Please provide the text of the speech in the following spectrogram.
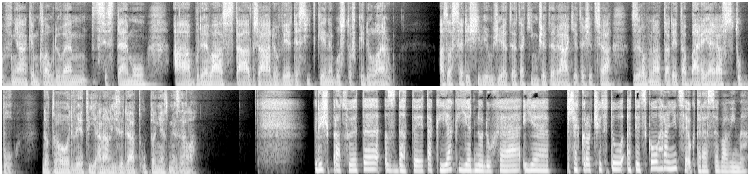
v nějakém cloudovém systému a bude vás stát řádově desítky nebo stovky dolarů. A zase, když ji využijete, tak ji můžete vrátit. Takže třeba zrovna tady ta bariéra vstupu do toho odvětví analýzy dat úplně zmizela. Když pracujete s daty, tak jak jednoduché je překročit tu etickou hranici, o které se bavíme?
